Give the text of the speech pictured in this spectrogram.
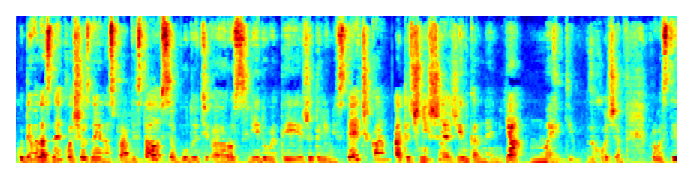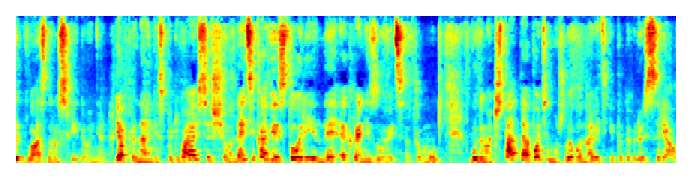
Куди вона зникла, що з нею насправді сталося, будуть е, розслідувати жителі містечка, а точніше, жінка на ім'я Меді захоче провести власне розслідування. Я принаймні сподіваюся, що нецікаві історії не екранізуються, тому будемо читати, а потім, можливо, навіть і подивлюсь серіал.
